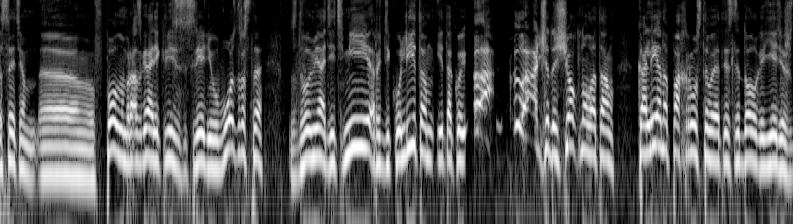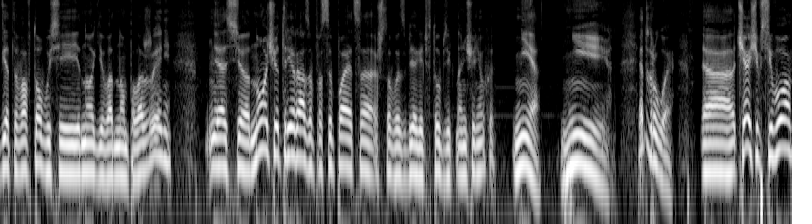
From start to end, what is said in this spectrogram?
с этим, э, в полном разгаре кризиса среднего возраста, с двумя детьми, радикулитом и такой... «А! А!» что-то щелкнуло там, колено похрустывает, если долго едешь где-то в автобусе и ноги в одном положении. Все, ночью три раза просыпается, чтобы сбегать в тубзик, но ничего не выходит. Нет, нет, это другое. Э, Чаще всего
